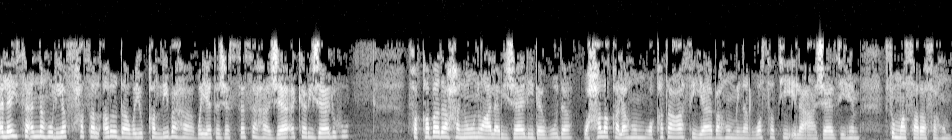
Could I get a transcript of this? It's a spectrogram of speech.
أليس أنه ليفحص الأرض ويقلبها ويتجسسها جاءك رجاله؟ فقبض حنون على رجال داود وحلق لهم وقطع ثيابهم من الوسط إلى أعجازهم ثم صرفهم.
